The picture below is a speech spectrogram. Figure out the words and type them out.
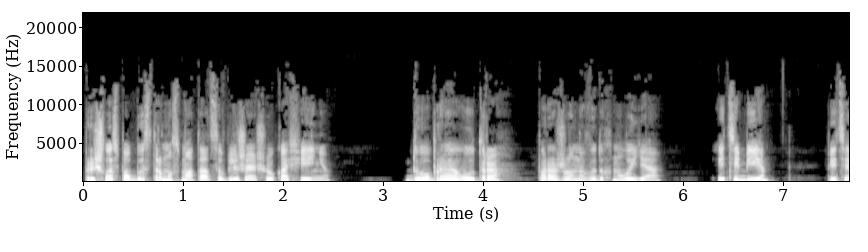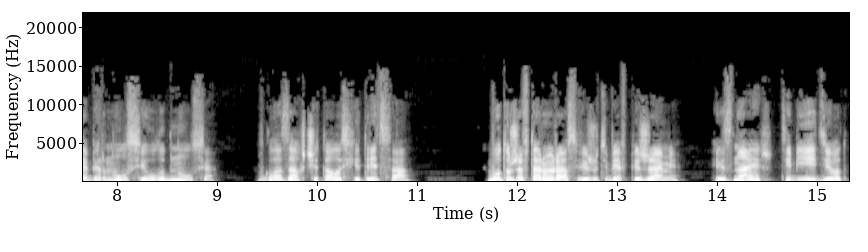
Пришлось по-быстрому смотаться в ближайшую кофейню. «Доброе утро», — пораженно выдохнула я. «И тебе». Петя обернулся и улыбнулся. В глазах читалась хитреца. «Вот уже второй раз вижу тебя в пижаме. И знаешь, тебе идет».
